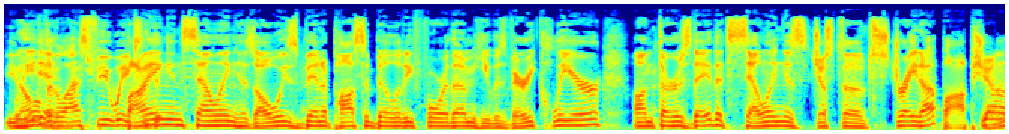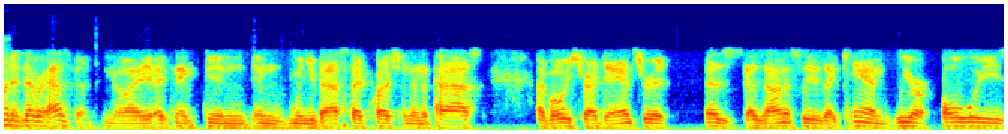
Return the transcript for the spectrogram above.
you Well, know, over the last few weeks. Buying and selling has always been a possibility for them. He was very clear on Thursday that selling is just a straight up option. No, and it never has been. You know, I, I think in, in when you've asked that question in the past, I've always tried to answer it as as honestly as I can. We are always,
